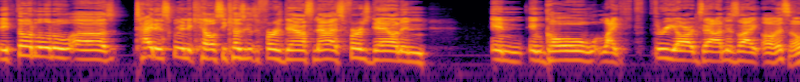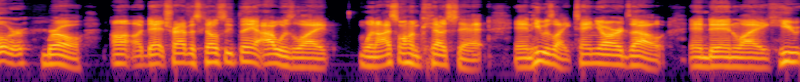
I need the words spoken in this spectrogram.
They throw the little uh, tight end screen to Kelce. Kelce gets the first down. So now it's first down and in in goal, like three yards out, and it's like, oh, it's over. bro. Uh, uh, that Travis Kelce thing, I was like, when I saw him catch that, and he was like ten yards out, and then like he,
